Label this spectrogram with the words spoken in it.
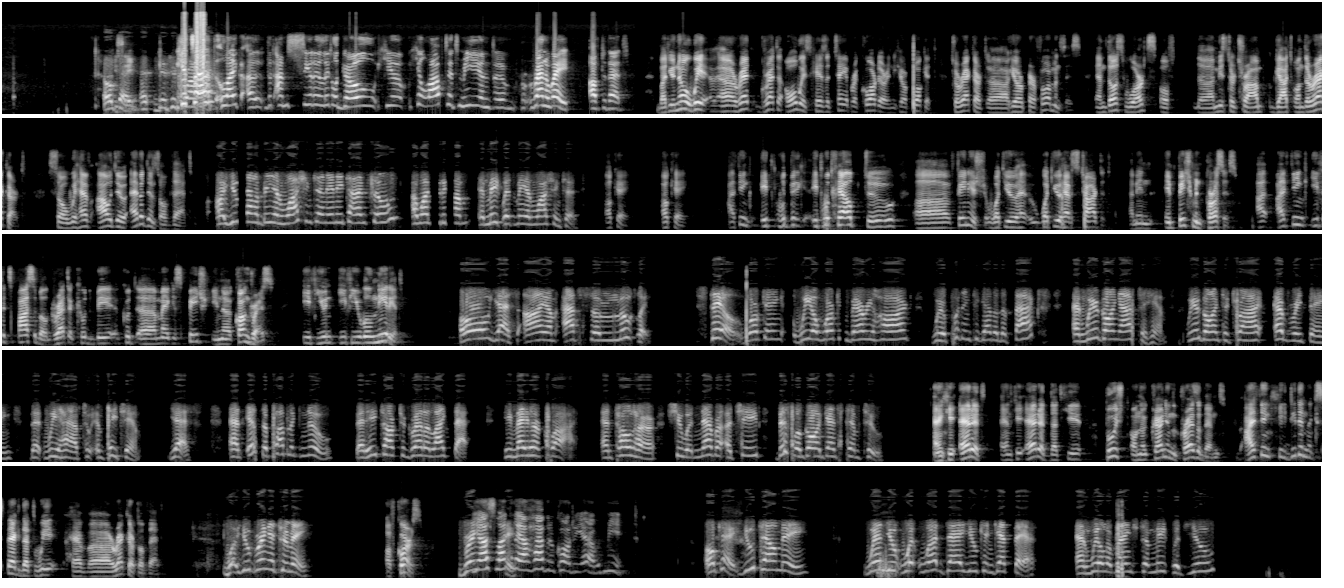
Okay. And did you He cry? said like uh, that I'm silly little girl. He he laughed at me and uh, ran away after that. but you know, we uh, read Greta always has a tape recorder in her pocket to record uh, her performances, and those words of uh, Mr. Trump got on the record. So we have audio evidence of that. Are you going to be in Washington anytime soon? I want you to come and meet with me in Washington. Okay, okay. I think it would be it would help to uh, finish what you ha- what you have started. I mean, impeachment process. I, I think if it's possible, Greta could be could uh, make a speech in uh, Congress if you if you will need it. Oh, yes, I am absolutely still working. We are working very hard. We're putting together the facts, and we're going after him. We're going to try everything that we have to impeach him. Yes. And if the public knew that he talked to Greta like that, he made her cry and told her she would never achieve, this will go against him too. And he added and he added that he pushed on the Ukrainian president. I think he didn't expect that we have a record of that. Well, you bring it to me. Of course. Bring Yes, it luckily I have a record, Yeah, with me. Okay, you tell me when you what, what day you can get there, and we'll arrange to meet with you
